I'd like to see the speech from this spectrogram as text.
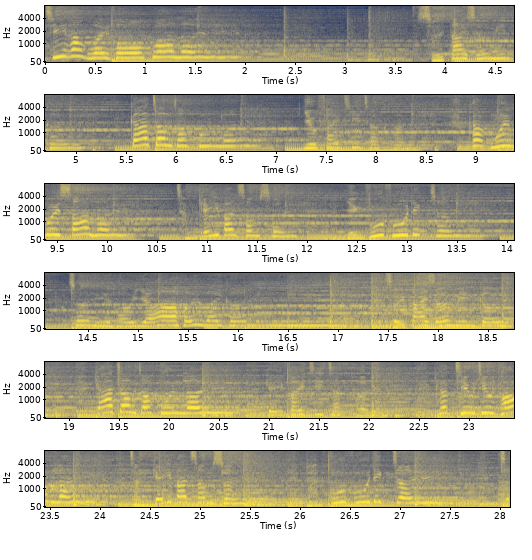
此刻为何挂泪？谁戴上面具？假装作伴侣，要挥之则去，却每每洒泪。曾几番心碎，仍苦苦的追，最后也许畏惧。谁戴上面具，假装作伴侣，既挥之则去，却悄悄淌泪。曾几番心碎，还苦苦的追，最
